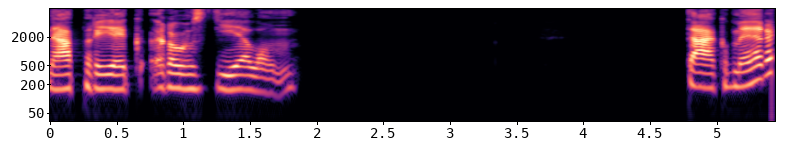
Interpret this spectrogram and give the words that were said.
Napriek rozdielom. Takmer,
